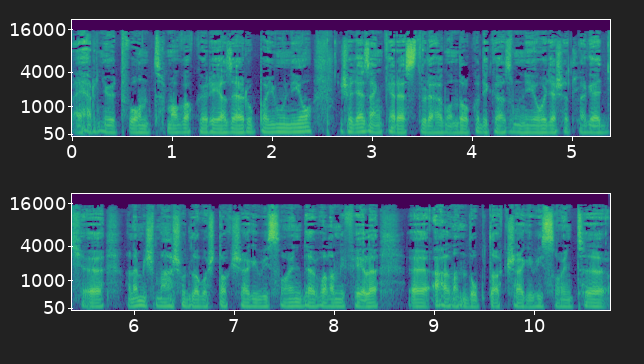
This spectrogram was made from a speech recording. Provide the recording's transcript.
ernyőt vont maga köré az Európai Unió, és hogy ezen keresztül keresztül elgondolkodik az Unió, hogy esetleg egy, eh, ha nem is másodlagos tagsági viszony, de valamiféle eh, állandóbb tagsági viszonyt eh,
